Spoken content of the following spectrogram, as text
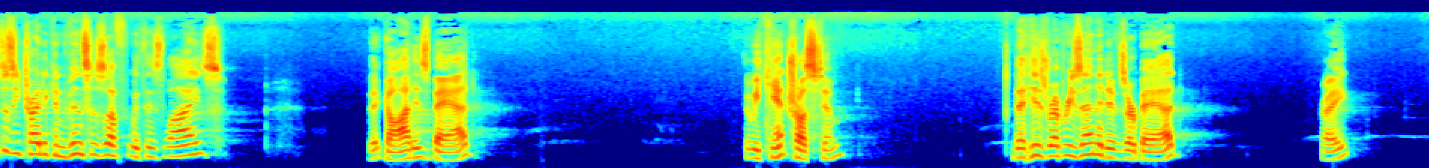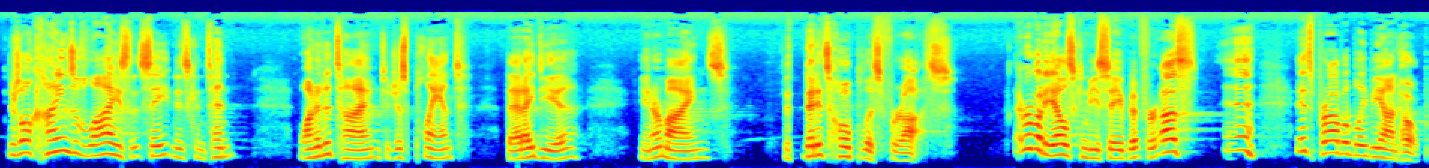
does he try to convince us of with his lies? That God is bad, that we can't trust him, that his representatives are bad, right? There's all kinds of lies that Satan is content, one at a time, to just plant that idea in our minds that, that it's hopeless for us. Everybody else can be saved, but for us, eh, it's probably beyond hope.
